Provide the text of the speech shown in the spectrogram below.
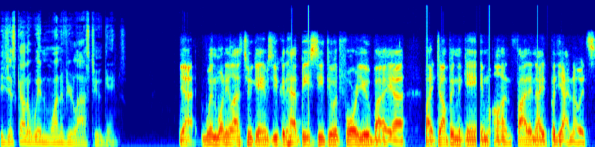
You just got to win one of your last two games. Yeah, win one of your last two games. You could have BC do it for you by uh, by dumping the game on Friday night. But yeah, no, it's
